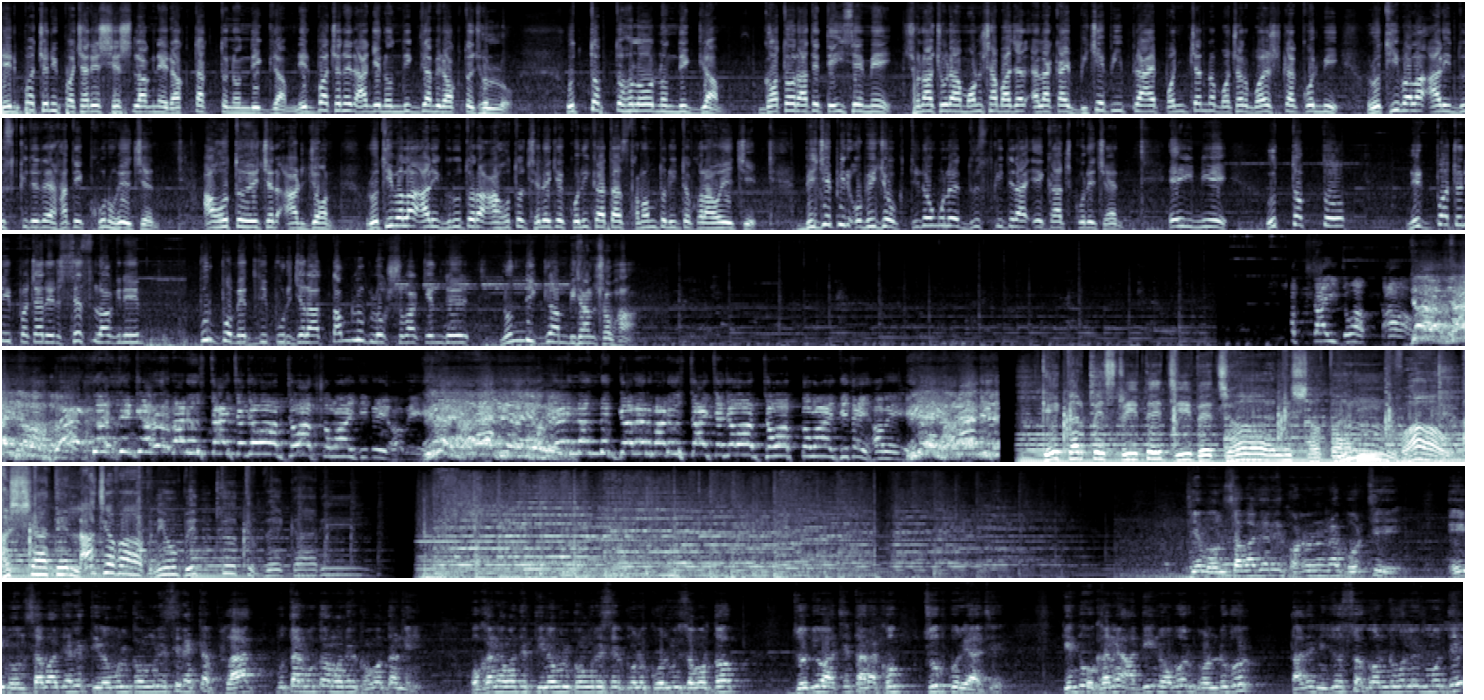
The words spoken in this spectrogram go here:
নির্বাচনী প্রচারের শেষ লগ্নে রক্তাক্ত নন্দীগ্রাম। নির্বাচনের আগে নন্দীগ্রামে রক্ত ঝরল। উত্তপ্ত হল নন্দীগ্রাম। গত রাতে তেইশে মে, সোনাচূড়া মনসা বাজার এলাকায় বিজেপি প্রায় পঞ্চান্ন বছর বয়স্কা কর্মী রথিবালা আলী দুষ্কৃতীদের হাতে খুন হয়েছেন। আহত হয়েছেন আটজন। রথিবালা আলী গুরুতর আহত ছেলেকে কলিকাতা স্থানান্তরিত করা হয়েছে। বিজেপির অভিযোগ, তৃণমূলের দুষ্কৃতীরা এ কাজ করেছেন। এই নিয়ে উত্তপ্ত নির্বাচনী প্রচারের শেষ লগ্নে পূর্ব মেদিনীপুর জেলা তমলুক লোকসভা কেন্দ্রের নন্দীগ্রাম বিধানসভা। চাই জবাব চাই জবাব দাও। এই নন্দীগ্রামের মানুষ চাইছে জবাব জবাব তোমায় দিতেই হবে। নন্দীগ্রামের মানুষ চাইছে জবাব জবাব তোমায় দিতেই হবে। কেকার পেস্ট্রিতে জিবে জল সপারি? ওয়াও আশাতে লাজবাব নিউ বিদ্যুৎ বেকারি। যে মনসা বাজারে ঘটনাটা ঘটছে এই মনসা বাজারে তৃণমূল কংগ্রেসের একটা ফ্ল্যাগ পোতার মতো আমাদের ক্ষমতা নেই। ওখানে আমাদের তৃণমূল কংগ্রেসের কোনো কর্মী সমর্থক যদিও আছে তারা খুব চুপ করে আছে। কিন্তু ওখানে আদি নবর গন্ডগোল, তাদের নিজস্ব গন্ডগোলের মধ্যে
